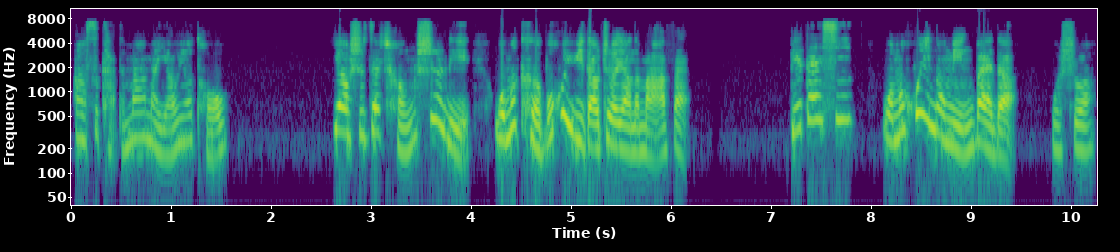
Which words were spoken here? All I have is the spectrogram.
奥斯卡的妈妈摇摇头。要是在城市里，我们可不会遇到这样的麻烦。别担心，我们会弄明白的。我说。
